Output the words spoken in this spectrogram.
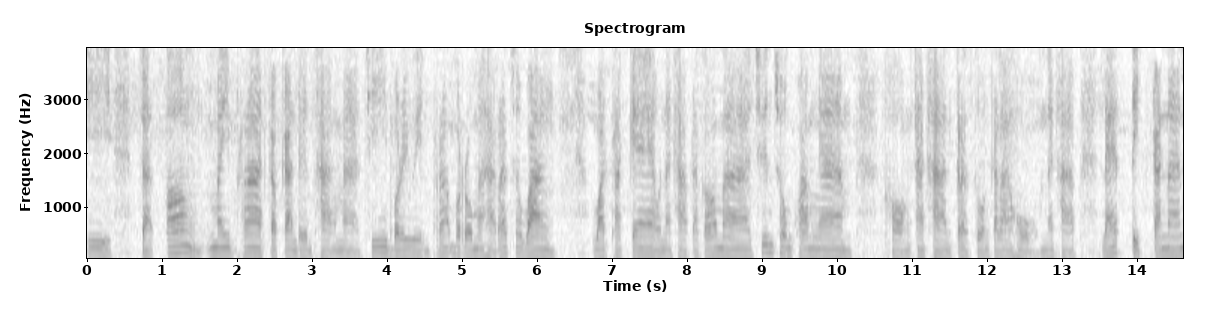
ที่จะต้องไม่พลาดกับการเดินทางมาที่บริเวณพระบรมมหาราชวัง วัดพระแก้วนะครับ แล้วก็มาชื่นชมความงาม ของอาคารกระทรวงกลาโหมนะครับ และติดกันนั้น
